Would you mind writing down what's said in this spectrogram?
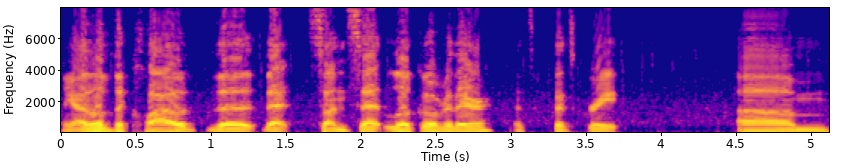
like, I love the cloud, the that sunset look over there. That's that's great. Um,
